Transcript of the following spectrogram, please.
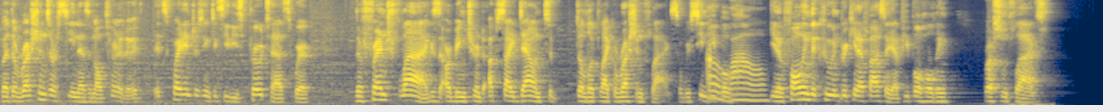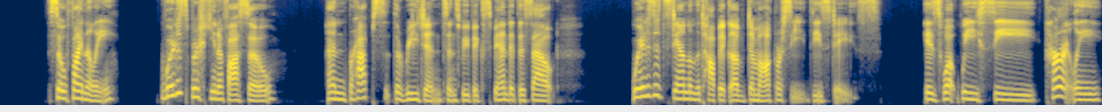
But the Russians are seen as an alternative. It's quite interesting to see these protests where the French flags are being turned upside down to, to look like a Russian flag. So we've seen oh, people, oh, wow. you know, following the coup in Burkina Faso, yeah, people holding Russian flags. So finally, where does Burkina Faso and perhaps the region, since we've expanded this out, where does it stand on the topic of democracy these days? Is what we see currently,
